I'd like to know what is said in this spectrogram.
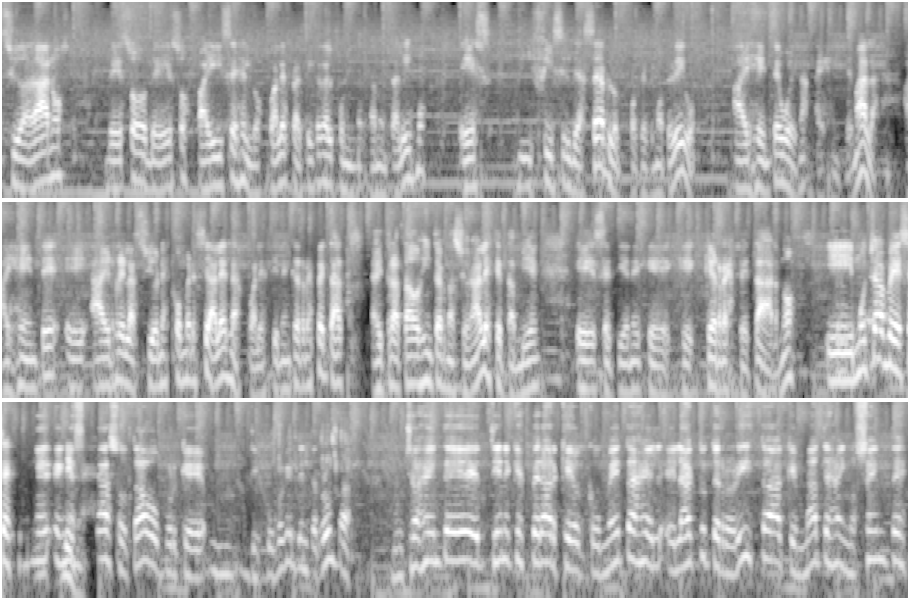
ciudadanos de, eso, de esos países en los cuales practican el fundamentalismo, es difícil de hacerlo, porque como te digo, hay gente buena, hay gente mala, hay gente, eh, hay relaciones comerciales las cuales tienen que respetar, hay tratados internacionales que también eh, se tiene que, respetar, ¿no? Y muchas veces... En, ese caso, Tavo, porque, mm, disculpa que te interrumpa, mucha gente tiene que esperar que cometas el, acto terrorista, que mates a inocentes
